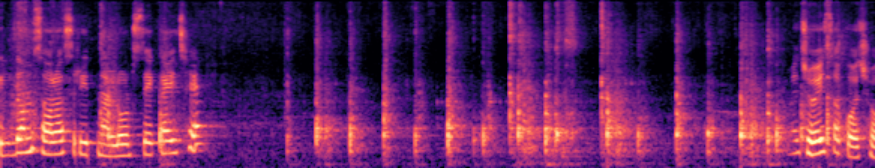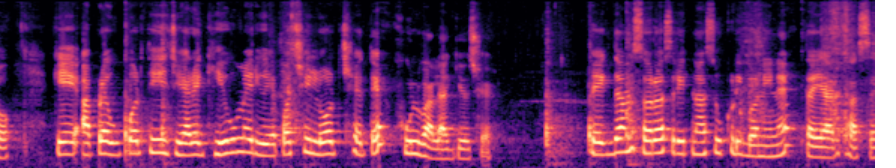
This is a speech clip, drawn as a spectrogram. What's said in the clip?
એકદમ સરસ રીતના લોટ શેકાય છે. તમે જોઈ શકો છો કે આપણે ઉપરથી જ્યારે ઘી ઉમેર્યું એ પછી લોટ છે તે ફૂલવા લાગ્યો છે. તો એકદમ સરસ રીતના સુખડી બનીને તૈયાર થશે.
